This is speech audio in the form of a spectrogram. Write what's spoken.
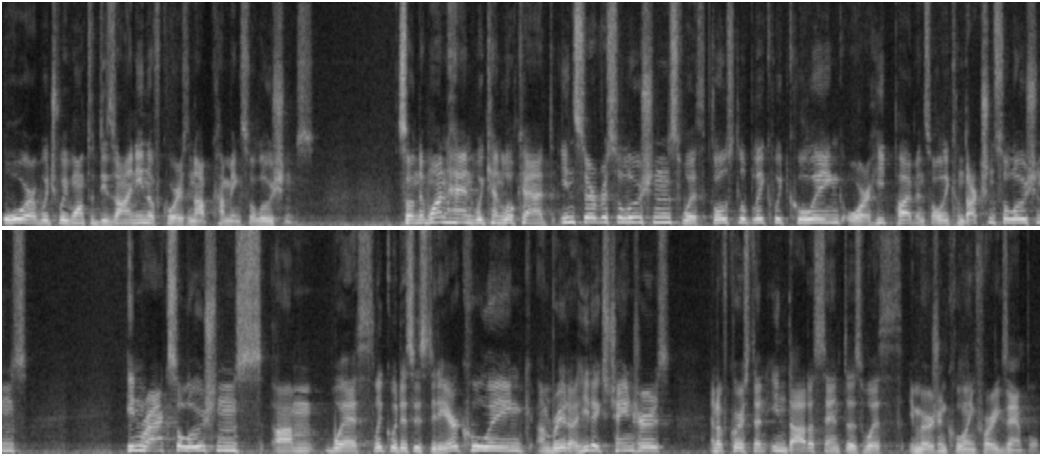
or which we want to design in, of course, in upcoming solutions. So on the one hand, we can look at in-server solutions with closed-loop liquid cooling or heat pipe and solid conduction solutions, in-rack solutions um, with liquid-assisted air cooling, Amrita heat exchangers, and of course then in data centers with immersion cooling, for example.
